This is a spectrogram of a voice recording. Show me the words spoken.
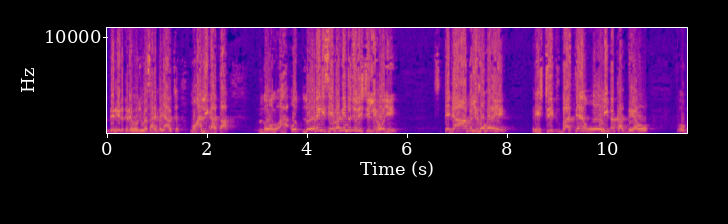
ਦੇ ਨੇੜੇ ਤੇੜੇ ਹੋ ਜਾਊਗਾ ਸਾਰੇ ਪੰਜਾਬ 'ਚ, ਮੁਹਾਲੀ ਕਰਤਾ। ਉਹ ਲੋੜ ਹੀ ਨਹੀਂ ਸੇਵਾ ਕੇਂਦਰ 'ਚ ਰਜਿਸਟਰੀ ਲਿਖੋ ਜੀ। ਤੇ ਜਾਂ ਆਪ ਲਿਖੋ ਕਰੇ ਰਜਿਸਟਰੀ ਵਾਸਤੇ ਉਹੀ ਤਾਂ ਕਰਦੇ ਆ ਉਹ। ਉਹ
